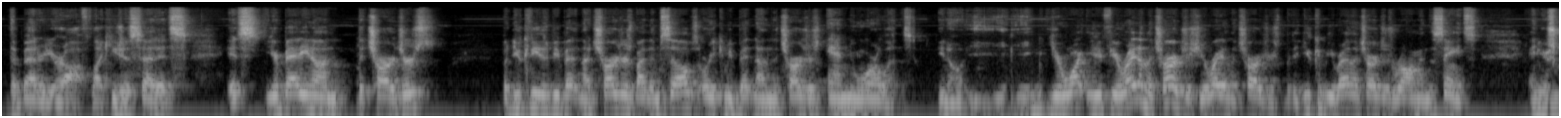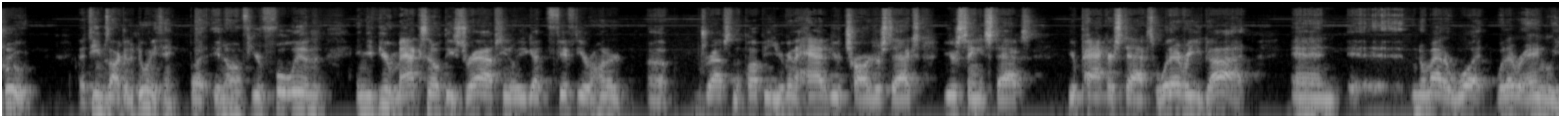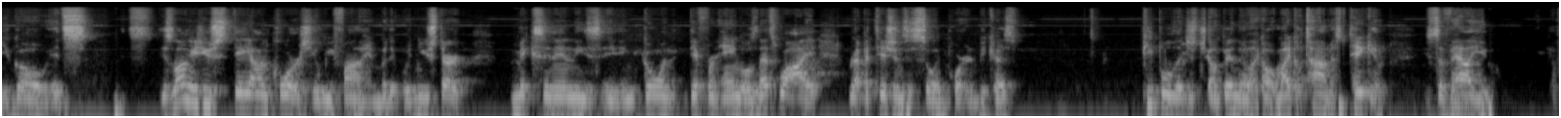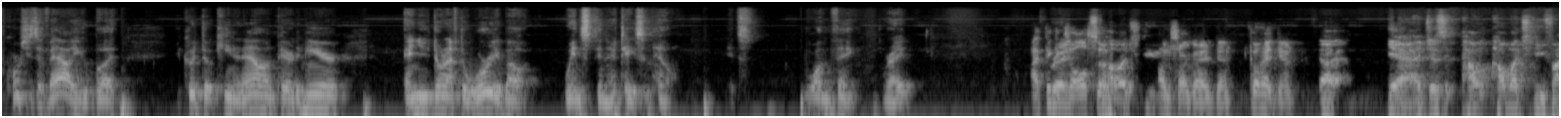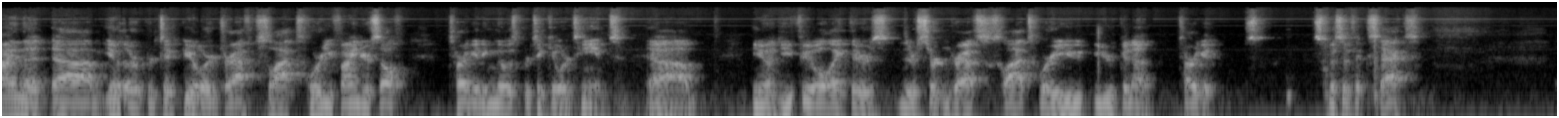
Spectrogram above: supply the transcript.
the better you're off. Like you just said, it's it's you're betting on the Chargers, but you can either be betting on Chargers by themselves or you can be betting on the Chargers and New Orleans. You know, you're if you're right on the Chargers, you're right on the Chargers, but you can be right on the Chargers, wrong on the Saints, and you're mm-hmm. screwed. That team's not going to do anything. But you know, if you're full in and if you're maxing out these drafts, you know, you got 50 or 100 uh, drafts in the puppy, you're going to have your Charger stacks, your Saint stacks, your Packer stacks, whatever you got, and uh, no matter what, whatever angle you go, it's, it's as long as you stay on course, you'll be fine. But it, when you start mixing in these and going different angles, that's why repetitions is so important because people that just jump in, they're like, "Oh, Michael Thomas, take him. He's a value." Of course, he's a value, but you could do Keenan Allen, paired him here, and you don't have to worry about Winston and Taysom Hill. It's one thing, right? I think right. it's also. So you, I'm sorry. Go ahead, Dan. Go ahead, Dan. Uh, yeah, just how how much do you find that um, you know there are particular draft slots where you find yourself targeting those particular teams? Um, you know, do you feel like there's there's certain draft slots where you you're gonna target specific stacks?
